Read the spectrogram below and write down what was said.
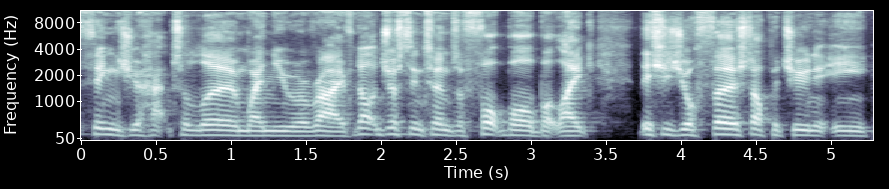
things you had to learn when you arrived not just in terms of football but like this is your first opportunity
